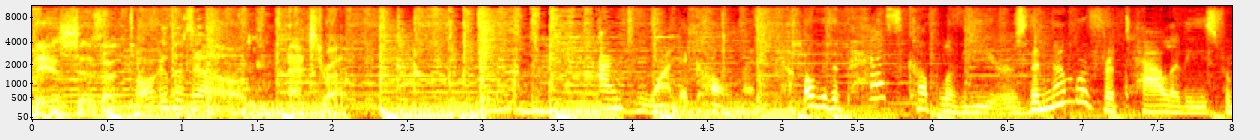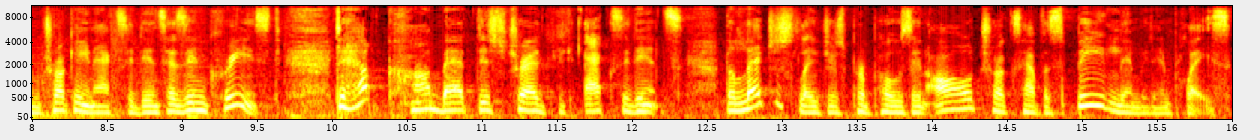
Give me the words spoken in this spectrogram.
This is a Talk of the Town Extra. I'm Tawanda Coleman. Over the past couple of years, the number of fatalities from trucking accidents has increased. To help combat these tragic accidents, the legislature is proposing all trucks have a speed limit in place.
